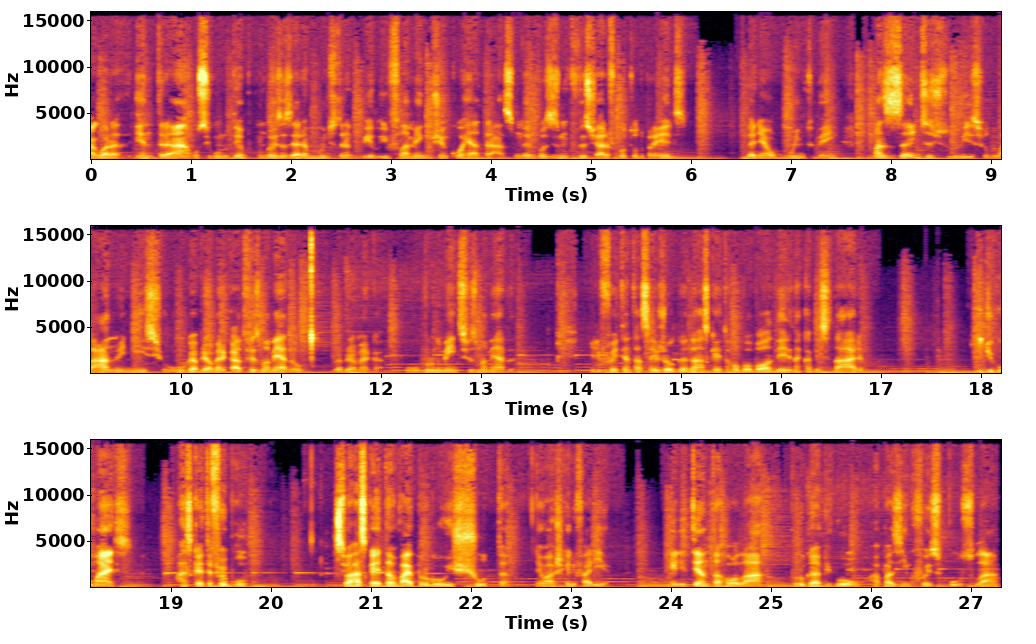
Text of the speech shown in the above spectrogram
Agora, entrar o segundo tempo com 2 a 0 é muito tranquilo e o Flamengo tinha que correr atrás. O nervosismo pro vestiário ficou todo para eles. Daniel muito bem. Mas antes de tudo isso, lá no início, o Gabriel Mercado fez uma merda. O Gabriel Mercado. O Bruno Mendes fez uma merda. Ele foi tentar sair jogando, a Rascaeta roubou a bola dele na cabeça da área. E digo mais, o Rascaeta foi burro. Se o Arrascaeta vai pro gol e chuta, eu acho que ele faria. Ele tenta rolar pro Gabigol, rapazinho que foi expulso lá.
